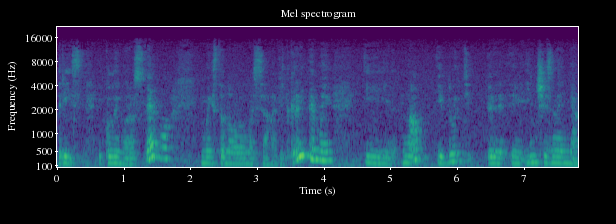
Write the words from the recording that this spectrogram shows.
ріст. І коли ми ростемо, ми становимося відкритими і нам ідуть е, е, інші знання.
